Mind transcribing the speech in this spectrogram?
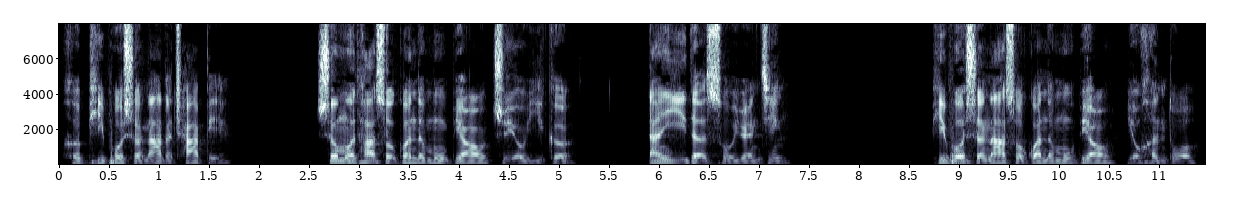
和毗婆舍那的差别。奢摩他所观的目标只有一个。单一的所缘境，毗婆舍那所观的目标有很多，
